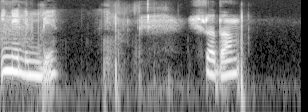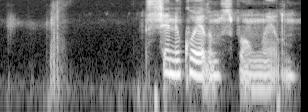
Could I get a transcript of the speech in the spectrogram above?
inelim bir. Şuradan seni koyalım, spawnlayalım.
